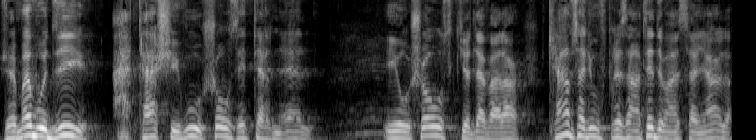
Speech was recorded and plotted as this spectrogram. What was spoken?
J'aimerais vous dire, attachez-vous aux choses éternelles et aux choses qui ont de la valeur. Quand vous allez vous présenter devant le Seigneur,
